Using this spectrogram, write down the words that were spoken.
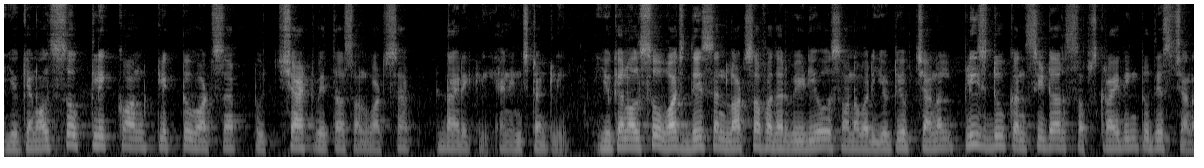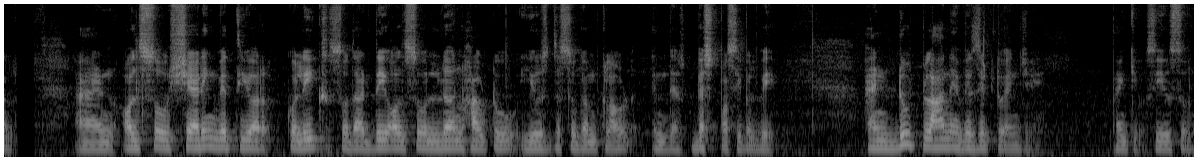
You can also click on click to whatsapp to chat with us on whatsapp directly and instantly. You can also watch this and lots of other videos on our youtube channel. Please do consider subscribing to this channel and also sharing with your colleagues so that they also learn how to use the Sugam cloud in the best possible way. And do plan a visit to NJ. Thank you. See you soon.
